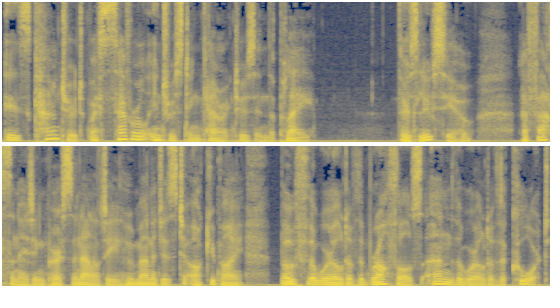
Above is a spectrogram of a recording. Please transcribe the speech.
is countered by several interesting characters in the play. There's Lucio, a fascinating personality who manages to occupy both the world of the brothels and the world of the court,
